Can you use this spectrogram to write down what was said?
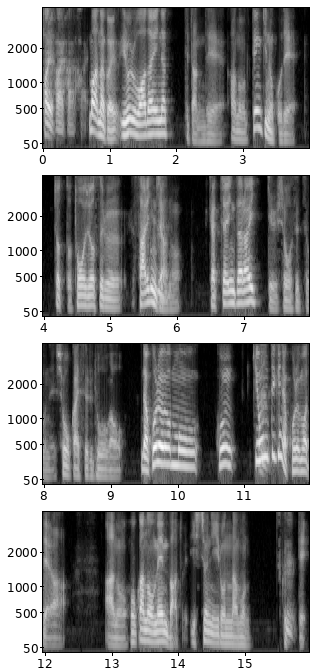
はいはいはいはい。まあなんかいろいろ話題になってたんで、あの、天気の子でちょっと登場するサリンジャーのキャッチャー・イン・ザ・ライっていう小説をね、紹介する動画を。だからこれはもう、こん基本的にはこれまでは、あの、他のメンバーと一緒にいろんなもん作って、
